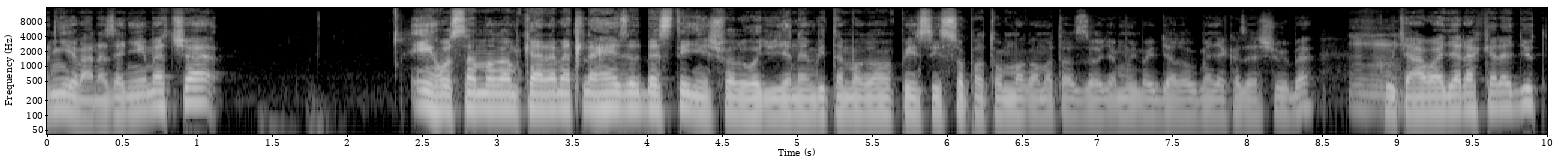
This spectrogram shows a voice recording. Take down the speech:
nyilván az enyémet se. Én hoztam magam kellemetlen helyzetbe, ez tény is való, hogy ugye nem vittem magam a pénzt, és szophatom magamat azzal, hogy amúgy meg gyalog megyek az esőbe, mm. kutyával, gyerekkel együtt.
